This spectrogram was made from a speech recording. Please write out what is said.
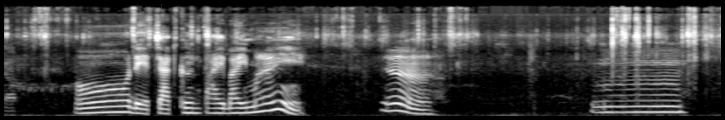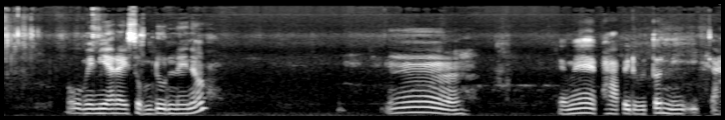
จัดอ๋อแดดจัดเกินไปใบไหม้อ่าอืมโอ้ไม่มีอะไรสมดุลเลยเนาะอ่าเดี๋ยวแม่พาไปดูต้นนี้อีกจ้ะ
